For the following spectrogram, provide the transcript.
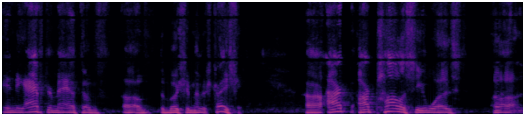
in the aftermath of of the Bush administration. Uh, our our policy was uh,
